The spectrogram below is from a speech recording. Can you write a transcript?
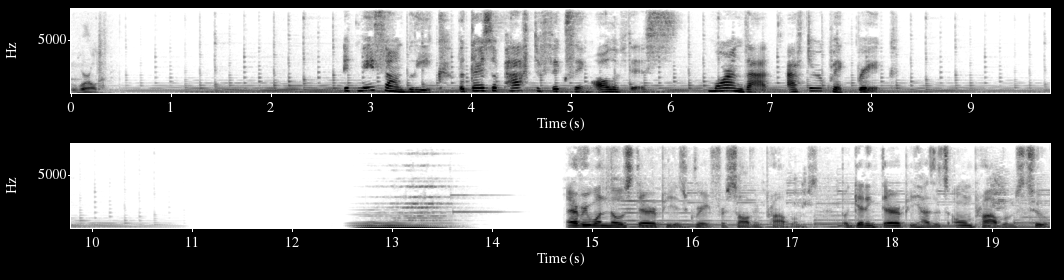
world. It may sound bleak, but there's a path to fixing all of this. More on that after a quick break. Everyone knows therapy is great for solving problems, but getting therapy has its own problems too,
